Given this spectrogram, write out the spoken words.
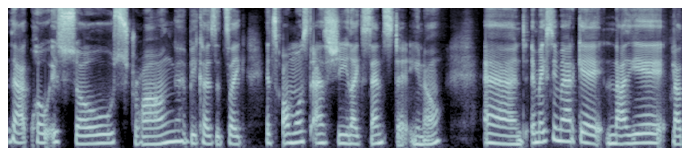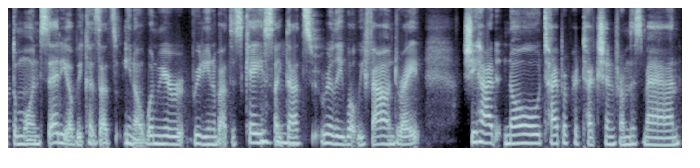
That quote is so strong because it's like, it's almost as she like sensed it, you know? And it makes me mad que nadie la tomó en serio because that's, you know, when we were reading about this case, mm-hmm. like that's really what we found, right? She had no type of protection from this man.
